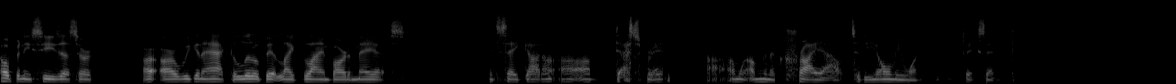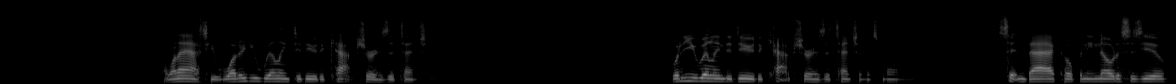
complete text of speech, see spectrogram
hoping he sees us, or are, are we going to act a little bit like blind Bartimaeus and say, God, I, am desperate. I'm, I'm going to cry out to the only one who can fix anything? I want to ask you, what are you willing to do to capture his attention? What are you willing to do to capture his attention this morning? Sitting back, hoping he notices you.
